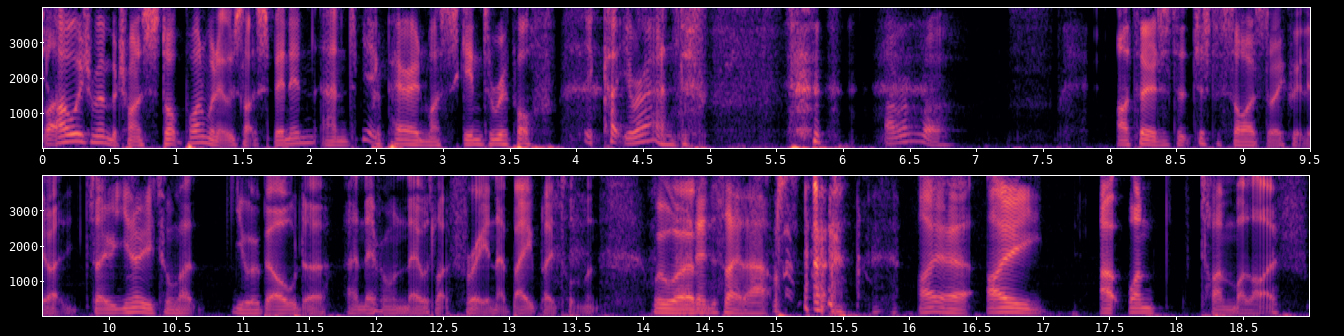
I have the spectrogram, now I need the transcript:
Like- I always remember trying to stop one when it was like spinning and Yeah. preparing my skin to rip off. It cut your hand. I remember. I'll tell you just a, just a side story quickly. Right? So you know you're talking about you were a bit older and everyone there was like free in that Beyblade tournament. We were. I didn't say that. I uh, I at one time in my life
